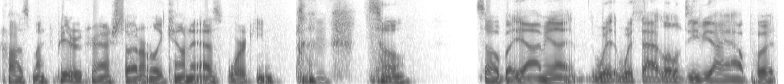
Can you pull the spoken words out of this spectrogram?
caused my computer to crash, so I don't really count it as working. so, so, but yeah, I mean, I, with with that little DVI output,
